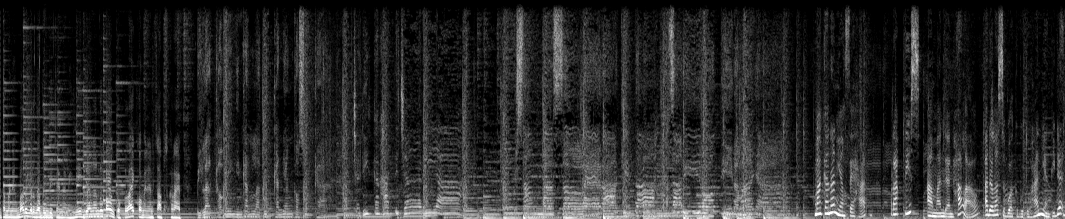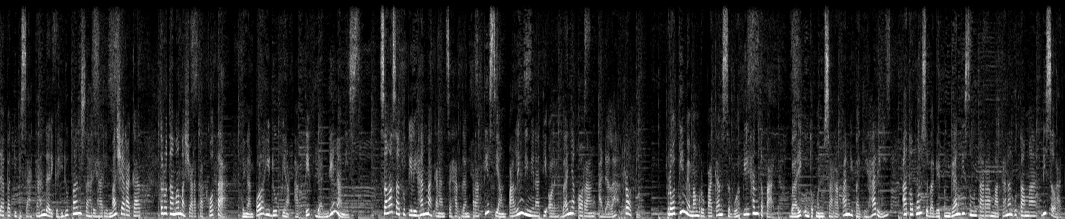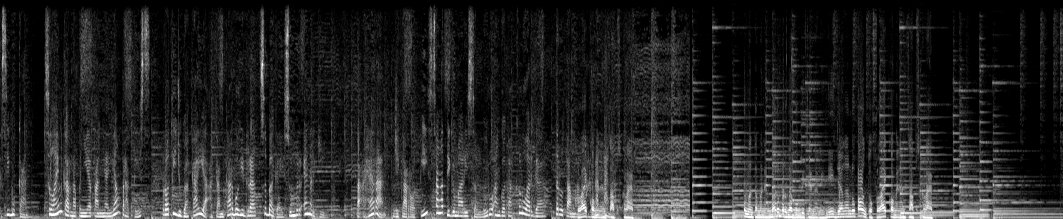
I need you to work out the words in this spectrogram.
Teman yang baru bergabung di channel ini, jangan lupa untuk like, comment, and subscribe. Bila kau inginkan lakukan yang kau suka Jadikan hati ceria Bersama selera kita Sari roti namanya Makanan yang sehat, praktis, aman, dan halal adalah sebuah kebutuhan yang tidak dapat dipisahkan dari kehidupan sehari-hari masyarakat, terutama masyarakat kota, dengan pola hidup yang aktif dan dinamis. Salah satu pilihan makanan sehat dan praktis yang paling diminati oleh banyak orang adalah roti. Roti memang merupakan sebuah pilihan tepat, baik untuk menu sarapan di pagi hari ataupun sebagai pengganti sementara makanan utama di sela kesibukan. Selain karena penyiapannya yang praktis, roti juga kaya akan karbohidrat sebagai sumber energi. Tak heran jika roti sangat digemari seluruh anggota keluarga, terutama Like, comment, and anak-anak. subscribe. Teman-teman yang baru bergabung di channel ini, jangan lupa untuk like, comment, and subscribe.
